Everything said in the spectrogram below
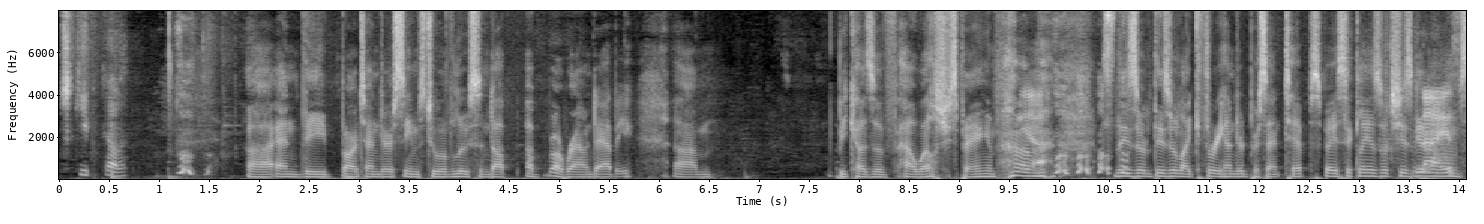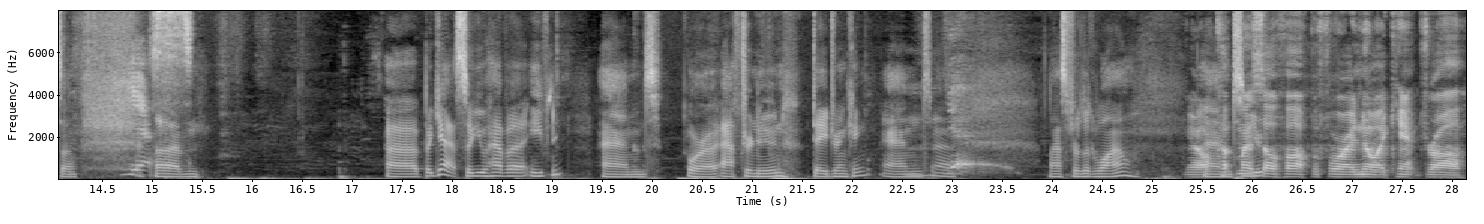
Just keep it coming. uh, and the bartender seems to have loosened up a- around Abby um, because of how well she's paying him. Um, Yeah. So these are these are like three hundred percent tips, basically, is what she's giving him. Nice. So, Yes. um, uh, but yeah, so you have a evening and or a afternoon day drinking, and uh, yeah. lasts for a little while. Yeah, I'll And cut you- myself off before I know I can't draw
